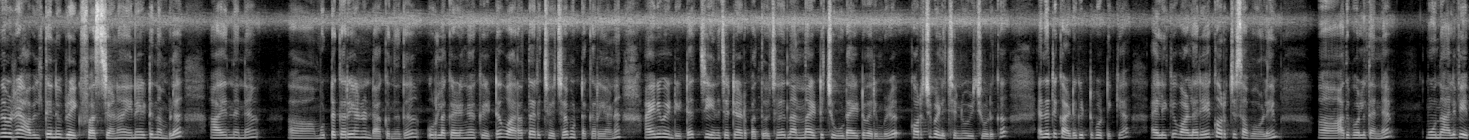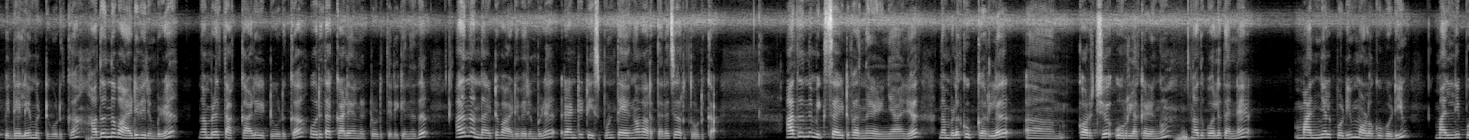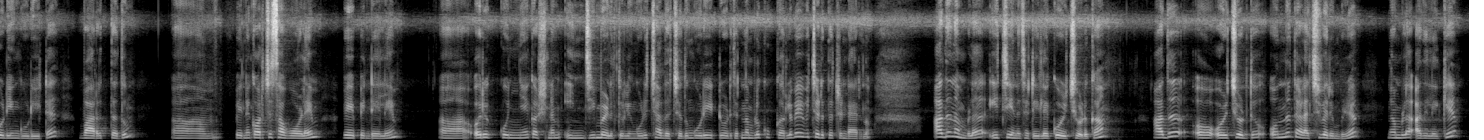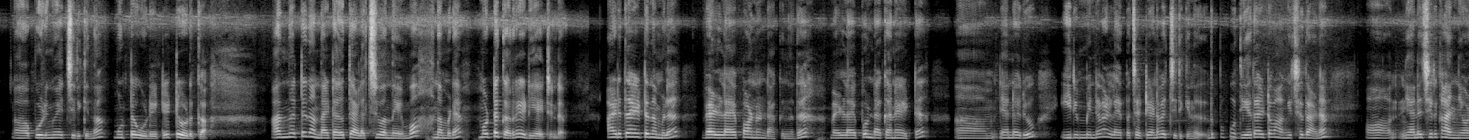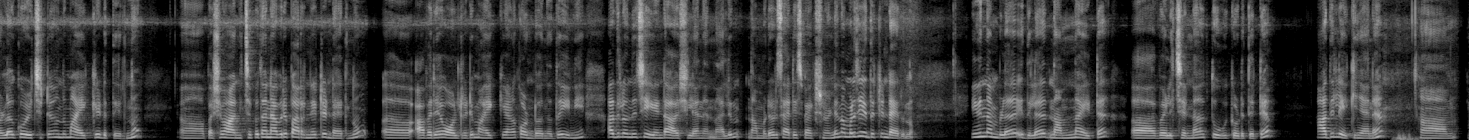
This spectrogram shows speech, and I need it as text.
നമ്മുടെ രാവിലത്തെ തന്നെ ബ്രേക്ക്ഫാസ്റ്റാണ് അതിനായിട്ട് നമ്മൾ ആദ്യം തന്നെ മുട്ടക്കറിയാണ് ഉണ്ടാക്കുന്നത്. ഉരുളക്കിഴങ്ങൊക്കെ ഇട്ട് വറുത്തരച്ച് വെച്ച മുട്ടക്കറിയാണ്. അതിന് വേണ്ടിയിട്ട് ചീനച്ചട്ടി അടുപ്പത്ത് വെച്ച് നന്നായിട്ട് ചൂടായിട്ട് വരുമ്പോൾ കുറച്ച് വെളിച്ചെണ്ണ ഒഴിച്ചു കൊടുക്കുക. എന്നിട്ട് കടുകിട്ട് പൊട്ടിക്കുക. അതിലേക്ക് വളരെ കുറച്ച് സവോളയും അതുപോലെ തന്നെ മൂന്നാൽ വേപ്പിന്റെ ഇലയും ഇട്ട് കൊടുക്കുക. അതൊന്ന് വാടി വരുമ്പോൾ നമ്മൾ തക്കാളി ഇട്ട് കൊടുക്കുക. ഒരു തക്കാളിയാണ് ഇട്ട് കൊടുത്തിരിക്കുന്നത്. അത് നന്നായിട്ട് വാടി വരുമ്പോൾ രണ്ട് ടീസ്പൂൺ തേങ്ങ വറുത്തര ചേർത്ത് കൊടുക്കുക. അതൊന്ന് മിക്സായിട്ട് വന്നു കഴിഞ്ഞാൽ നമ്മൾ കുക്കറിൽ കുറച്ച് ഉരുളക്കിഴങ്ങും അതുപോലെ തന്നെ മഞ്ഞൾപ്പൊടിയും മുളക് പൊടിയും മല്ലിപ്പൊടിയും കൂടിയിട്ട് വറുത്തതും പിന്നെ കുറച്ച് സവോളയും വേപ്പിന്റെ ഇലയും ഒരു കുഞ്ഞ് കഷ്ണം ഇഞ്ചിയും വെളുത്തുള്ളിയും കൂടി ചതച്ചതും കൂടി ഇട്ട് കൊടുത്തിട്ട് നമ്മൾ കുക്കറിൽ വേവിച്ചെടുത്തിട്ടുണ്ടായിരുന്നു. അത് നമ്മൾ ഈ ചീനച്ചട്ടിയിലേക്ക് ഒഴിച്ചു കൊടുക്കാം. അത് ഒഴിച്ചു കൊടുത്ത് ഒന്ന് തിളച്ച് വരുമ്പോൾ നമ്മൾ അതിലേക്ക് പുഴുങ്ങി വെച്ചിരിക്കുന്ന മുട്ട കൂടിയിട്ട് ഇട്ട് കൊടുക്കുക. എന്നിട്ട് നന്നായിട്ട് അത് തിളച്ച് വന്നു കഴിയുമ്പോൾ നമ്മുടെ മുട്ടക്കറി റെഡി ആയിട്ടുണ്ട്. അടുത്തായിട്ട് നമ്മൾ വെള്ളയപ്പമാണ് ഉണ്ടാക്കുന്നത്. വെള്ളയപ്പം ഉണ്ടാക്കാനായിട്ട് ഞാനൊരു ഇരുമ്പിന്റെ വെള്ളയപ്പ ചട്ടിയാണ് വെച്ചിരിക്കുന്നത്. ഇതിപ്പോൾ പുതിയതായിട്ട് വാങ്ങിച്ചതാണ്. ഞാൻ ഇച്ചിരി കഞ്ഞിവെള്ളമൊക്കെ ഒഴിച്ചിട്ട് ഒന്ന് മയക്കെടുത്തിരുന്നു പക്ഷെ വാങ്ങിച്ചപ്പോൾ തന്നെ അവർ പറഞ്ഞിട്ടുണ്ടായിരുന്നു. അവരെ ഓൾറെഡി മയക്കാണ് കൊണ്ടുവന്നത്. ഇനി അതിലൊന്നും ചെയ്യേണ്ട ആവശ്യമില്ല എന്നാലും നമ്മുടെ ഒരു സാറ്റിസ്ഫാക്ഷൻ വേണ്ടി നമ്മൾ ചെയ്തിട്ടുണ്ടായിരുന്നു. ഇനി നമ്മൾ ഇതിൽ നന്നായിട്ട് വെളിച്ചെണ്ണ തൂവി കൊടുത്തിട്ട് അതിലേക്ക് ഞാൻ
